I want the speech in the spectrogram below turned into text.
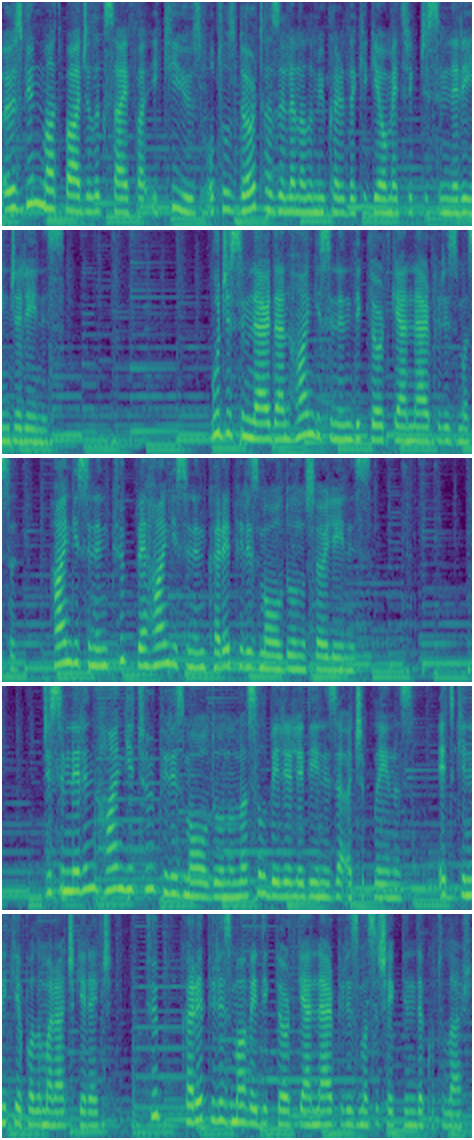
Özgün Matbaacılık sayfa 234 hazırlanalım yukarıdaki geometrik cisimleri inceleyiniz. Bu cisimlerden hangisinin dikdörtgenler prizması, hangisinin küp ve hangisinin kare prizma olduğunu söyleyiniz. Cisimlerin hangi tür prizma olduğunu nasıl belirlediğinizi açıklayınız. Etkinlik yapalım araç gereç. Küp, kare prizma ve dikdörtgenler prizması şeklinde kutular.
